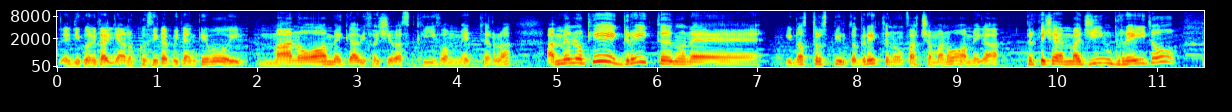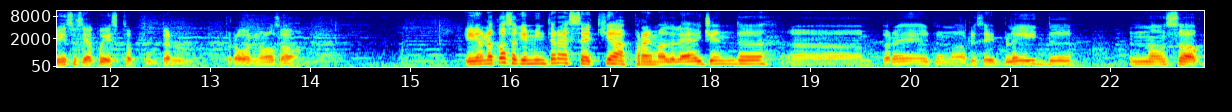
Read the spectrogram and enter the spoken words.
dico in italiano così capite anche voi. Mano Omega vi faceva schifo a metterla. A meno che Great non è... Il nostro spirito Great non faccia mano Omega. Perché c'è Majin Greato, penso sia questo per, per ora, non lo so. E una cosa che mi interessa è chi ha Primal Legend. Uh, Blade, no, Risei Blade. Non so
